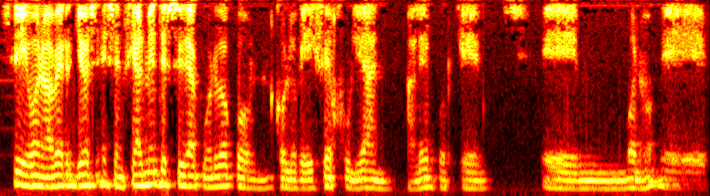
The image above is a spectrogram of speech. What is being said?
Sí, bueno, a ver, yo esencialmente estoy de acuerdo con, con lo que dice Julián, ¿vale? Porque, eh, bueno, eh,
